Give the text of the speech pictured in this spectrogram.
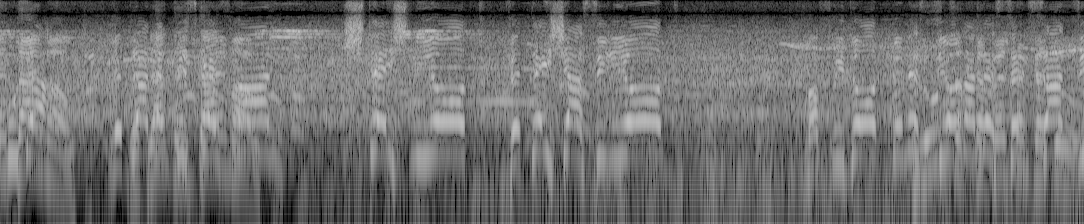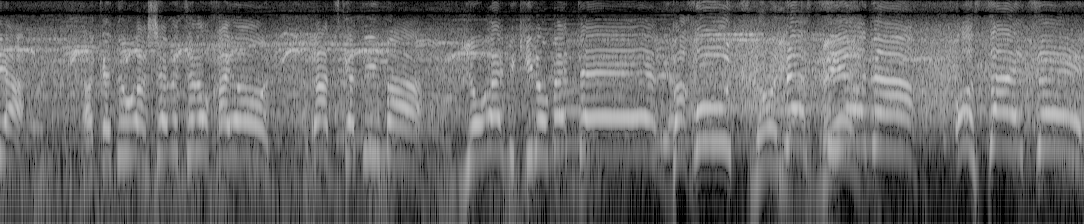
נקודה. timeout. לבלאט אין לבלאט אין פסקי. זמן, שתי שניות ותשע עשיריות מפרידות בין נס בלו ציונה לסנסציה. הכדור עכשיו אצל אוחיון, רץ קדימה, יורה מקילומטר, בחוץ! לא נס. ציונה עושה את זה!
